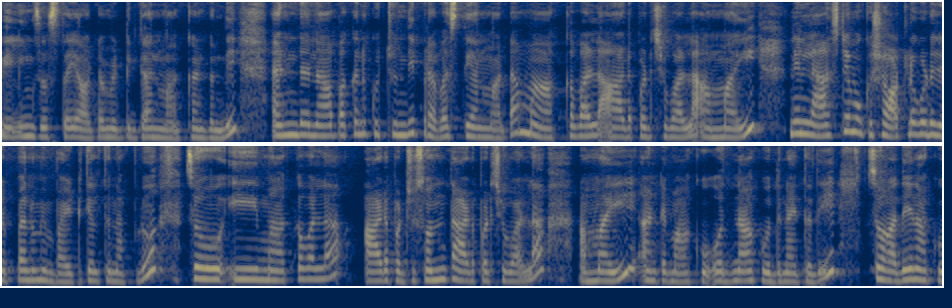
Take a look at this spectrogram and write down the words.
ఫీలింగ్స్ వస్తాయి ఆటోమేటిక్గా అని మా అక్క అంటుంది. అండ్ నా పక్కన కూర్చుంది ప్రవస్తి అనమాట మా అక్క వాళ్ళ ఆడపడుచు వాళ్ళ అమ్మాయి. నేను లాస్ట్ టైం ఒక షార్ట్లో కూడా చెప్పాను మేము బయటికి వెళ్తున్నప్పుడు. సో ఈ మా అక్క వాళ్ళ ఆడపడుచు సొంత ఆడపడుచు వాళ్ళ అమ్మాయి అంటే మాకు వద్ నాకు వదినవుతుంది సో అదే నాకు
